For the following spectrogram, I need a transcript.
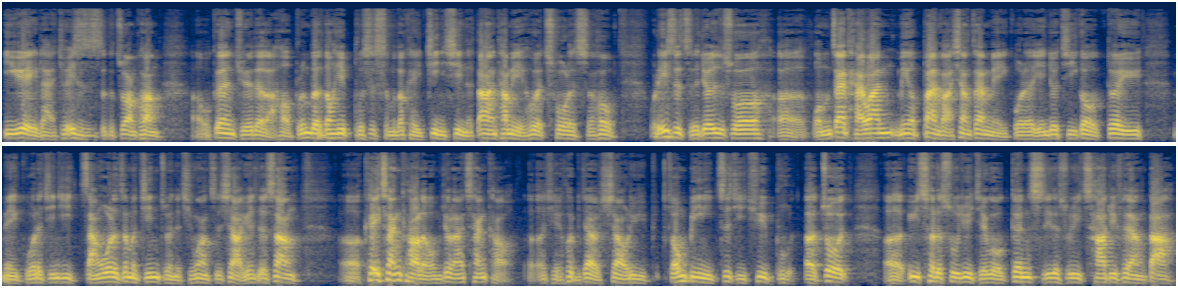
一月以来就一直是这个状况啊。我个人觉得啦哈布林伯的东西不是什么都可以尽信的，当然他们也会有错的时候。我的意思指的就是说，呃，我们在台湾没有办法像在美国的研究机构对于美国的经济掌握的这么精准的情况之下，原则上。呃，可以参考了，我们就来参考，而且会比较有效率，总比你自己去不呃做呃预测的数据，结果跟实际的数据差距非常大，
